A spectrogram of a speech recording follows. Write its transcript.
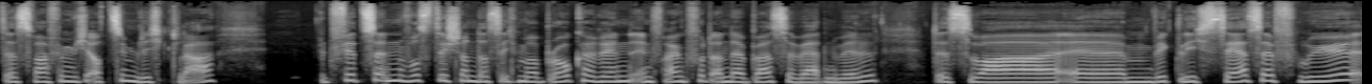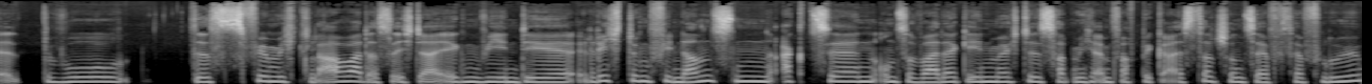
das war für mich auch ziemlich klar. Mit 14 wusste ich schon, dass ich mal Brokerin in Frankfurt an der Börse werden will. Das war ähm, wirklich sehr, sehr früh, wo das für mich klar war, dass ich da irgendwie in die Richtung Finanzen, Aktien und so weiter gehen möchte. Das hat mich einfach begeistert, schon sehr, sehr früh.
